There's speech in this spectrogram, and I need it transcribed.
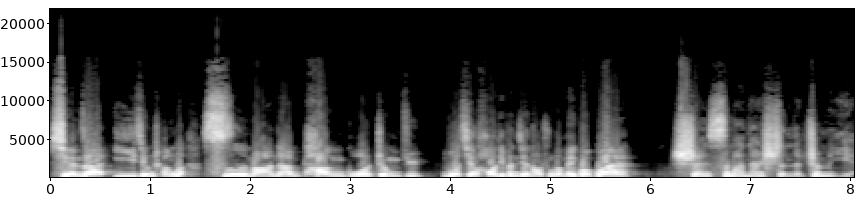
现在已经成了司马南叛国证据。我写了好几份检讨书了，没过关。审司马南审的这么严，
